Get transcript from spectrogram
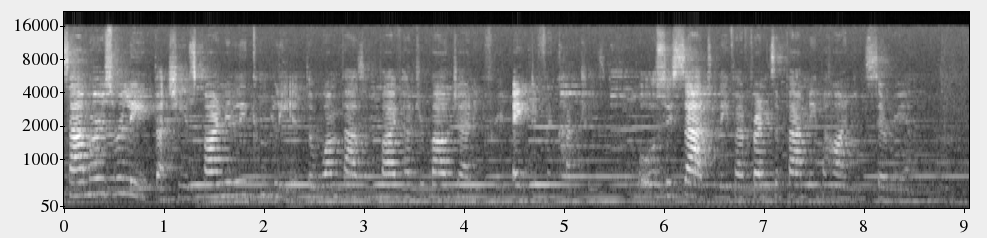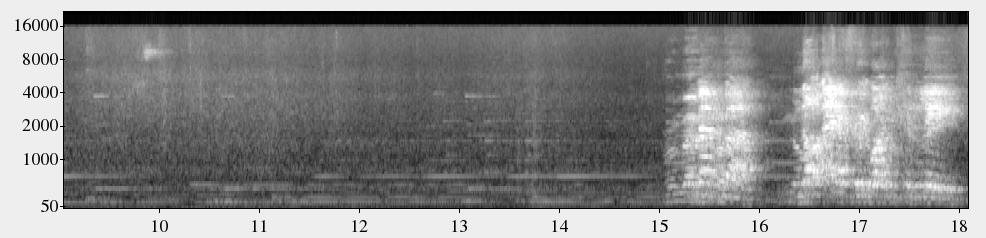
Salma is relieved that she has finally completed the 1,500 mile journey through eight different countries, but also sad to leave her friends and family behind in Syria. Remember, not everyone can leave.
